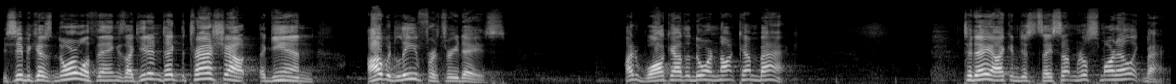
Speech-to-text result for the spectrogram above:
You see, because normal things, like you didn't take the trash out again, I would leave for three days. I'd walk out the door and not come back. Today, I can just say something real smart aleck back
